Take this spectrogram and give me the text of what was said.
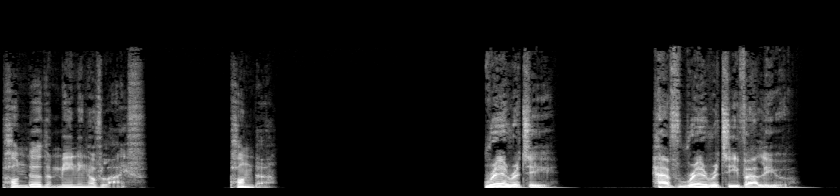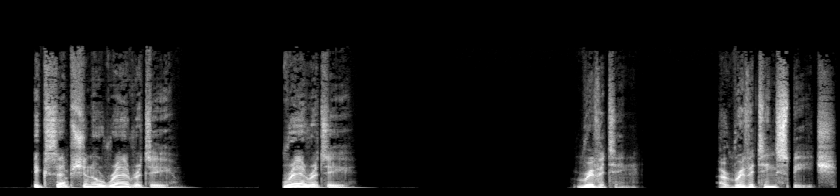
Ponder the meaning of life. Ponder. Rarity. Have rarity value. Exceptional rarity. Rarity. Riveting. A riveting speech.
